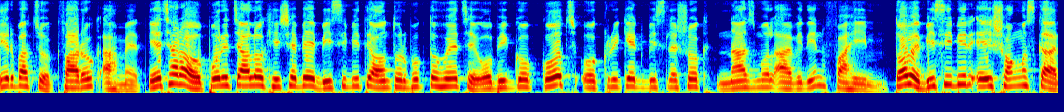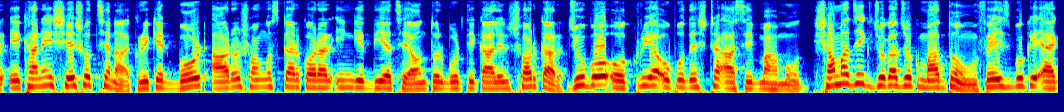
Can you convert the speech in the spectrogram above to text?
নির্বাচক ফারুক আহমেদ। এছাড়াও পরিচালক হিসেবে বিসিবিতে অন্তর্ভুক্ত হয়েছে অভিজ্ঞ কোচ ও ক্রিকেট বিশ্লেষক নাজমুল আবিদিন ফাহিম। তবে বিসিবির এই সংস্কার এখানেই শেষ হচ্ছে না। ক্রিকেট বোর্ড আরও সংস্কার করার ইঙ্গিত দিয়েছে অন্তর্বর্তীকালীন সরকার যুব ও ক্রীড়া উপদেষ্টা আসিফ মাহমুদ। সামাজিক যোগাযোগ মাধ্যম ফেসবুকে এক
